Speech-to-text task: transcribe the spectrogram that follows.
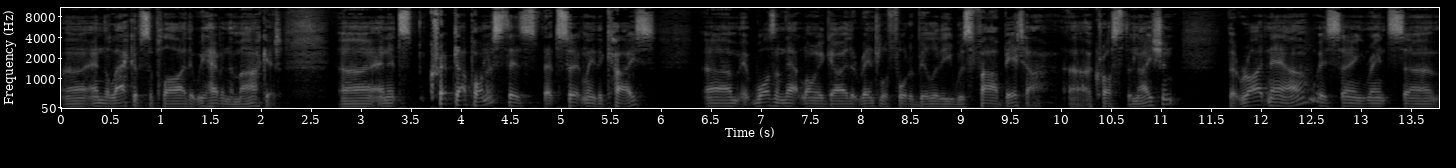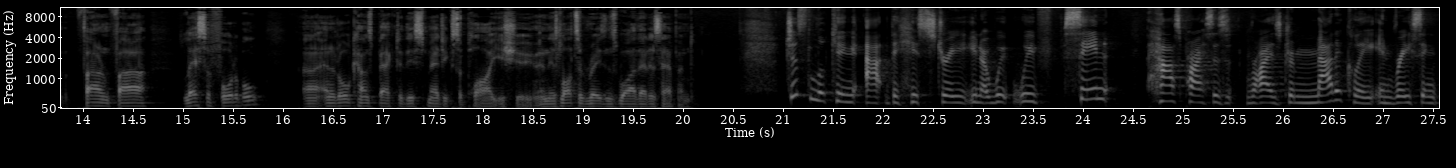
uh, and the lack of supply that we have in the market. Uh, and it's crept up on us. There's, that's certainly the case. Um, it wasn't that long ago that rental affordability was far better uh, across the nation. But right now, we're seeing rents uh, far and far less affordable. Uh, and it all comes back to this magic supply issue. And there's lots of reasons why that has happened. Just looking at the history, you know, we, we've seen house prices rise dramatically in recent,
